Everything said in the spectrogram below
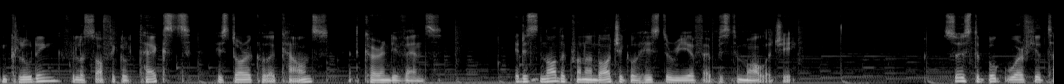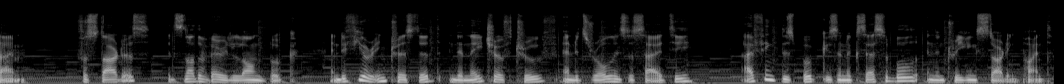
including philosophical texts, historical accounts, and current events. It is not a chronological history of epistemology. So is the book worth your time? For starters, it's not a very long book, and if you're interested in the nature of truth and its role in society, I think this book is an accessible and intriguing starting point.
